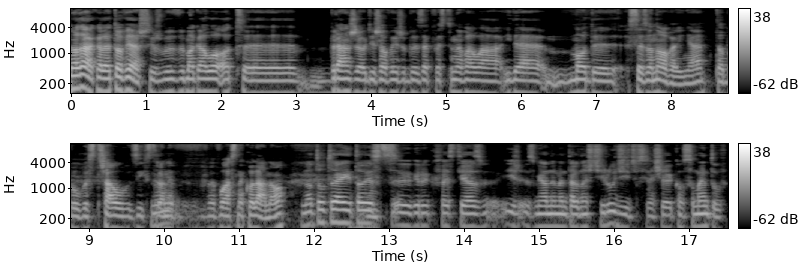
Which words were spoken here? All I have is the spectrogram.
No tak, ale to wiesz, już by wymagało od y, branży odzieżowej, żeby zakwestionowała ideę mody sezonowej, nie? To byłby strzał z ich strony no, we własne kolano. No tutaj to jest y, kwestia z, zmiany mentalności ludzi, w sensie konsumentów.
